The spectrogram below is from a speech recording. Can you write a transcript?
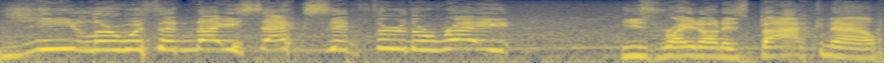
Yeetler with a nice exit through the right. He's right on his back now.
